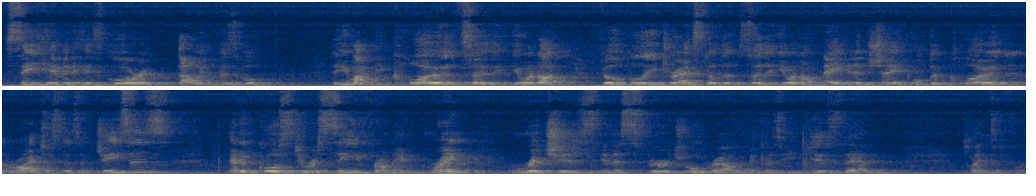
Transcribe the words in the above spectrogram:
See him in his glory, though invisible. That you might be clothed so that you are not filthily dressed, or that, so that you are not naked and shameful, but clothed in the righteousness of Jesus. And of course, to receive from him great riches in a spiritual realm because he gives them plentifully.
